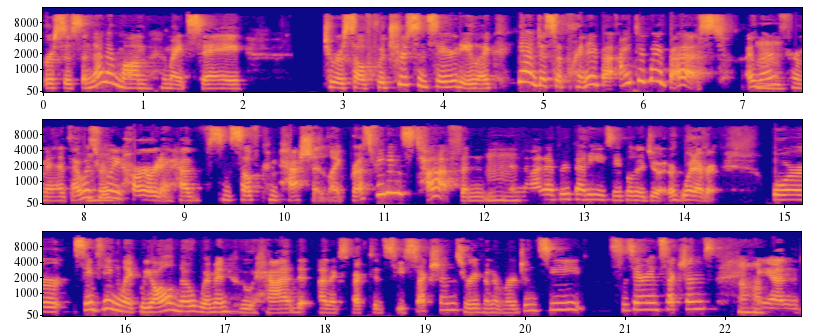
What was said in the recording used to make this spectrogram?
versus another mom who might say to herself with true sincerity, like, yeah, I'm disappointed, but I did my best. I learned from it. That was really hard. I have some self compassion. Like breastfeeding's tough and, Mhm. and not everybody is able to do it or whatever. Or same thing, like we all know women who had unexpected C sections or even emergency cesarean sections. Uh-huh. And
